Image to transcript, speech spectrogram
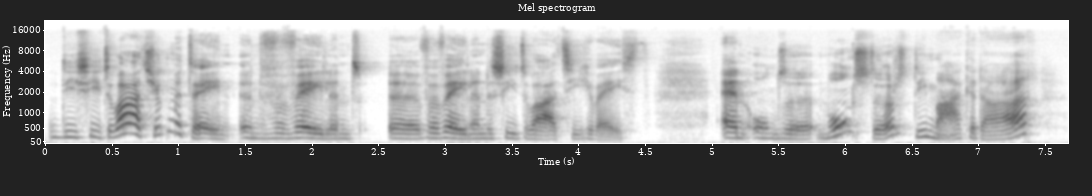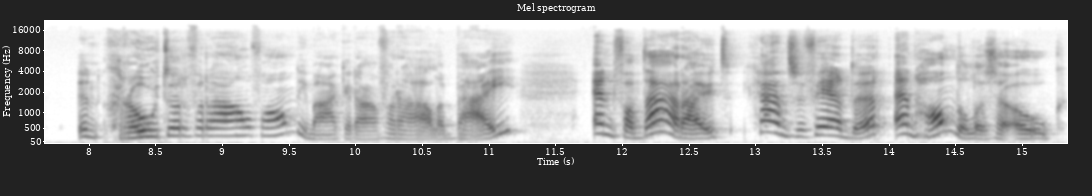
die situatie ook meteen een vervelend, uh, vervelende situatie geweest. En onze monsters, die maken daar een groter verhaal van. Die maken daar verhalen bij. En van daaruit gaan ze verder en handelen ze ook.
